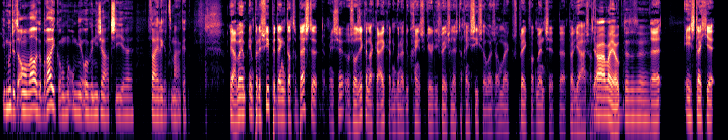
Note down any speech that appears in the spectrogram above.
je moet het allemaal wel gebruiken om, om je organisatie eh, veiliger te maken. Ja, maar in, in principe denk ik dat de beste, zoals ik er naar kijk, en ik ben natuurlijk geen security specialist en geen CISO en zo, maar ik spreek wat mensen per, per jaar. Zo. Ja, wij ook. Dat is, eh, Eh, is dat je.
